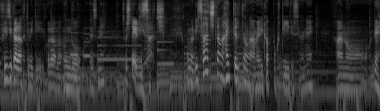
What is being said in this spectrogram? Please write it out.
フィジカルアクティビティ。これはま運動ですね。そしてリサーチ。このリサーチというのが入ってるっていうのがアメリカっぽくていいですよね。あので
